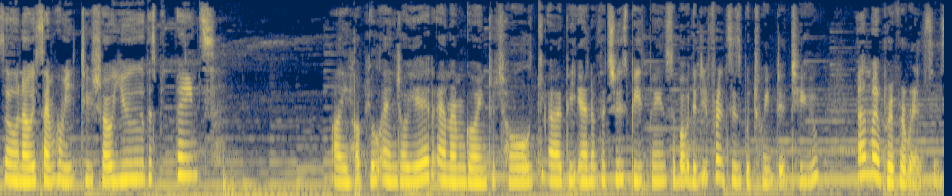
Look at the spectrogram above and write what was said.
So now it's time for me to show you the speed paints. I hope you'll enjoy it and I'm going to talk at the end of the two speed paints about the differences between the two and my preferences.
